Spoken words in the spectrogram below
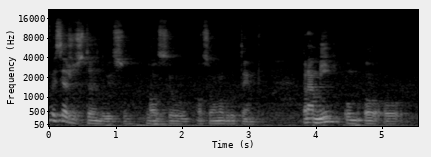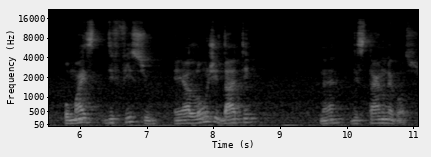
foi se ajustando isso ao Uhum. seu ao seu longo do tempo. Para mim o, o, o, o mais difícil é a longidade né, de estar no negócio.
